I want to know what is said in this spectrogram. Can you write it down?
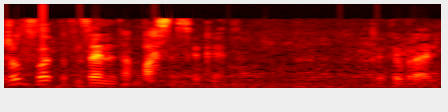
желтый флаг потенциально это опасность какая-то, как и в ралли.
